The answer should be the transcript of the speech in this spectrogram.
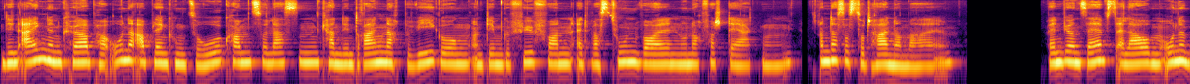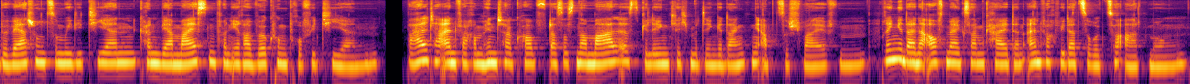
Den eigenen Körper ohne Ablenkung zur Ruhe kommen zu lassen, kann den Drang nach Bewegung und dem Gefühl von etwas tun wollen nur noch verstärken. Und das ist total normal. Wenn wir uns selbst erlauben, ohne Bewertung zu meditieren, können wir am meisten von ihrer Wirkung profitieren. Behalte einfach im Hinterkopf, dass es normal ist, gelegentlich mit den Gedanken abzuschweifen. Bringe deine Aufmerksamkeit dann einfach wieder zurück zur Atmung.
